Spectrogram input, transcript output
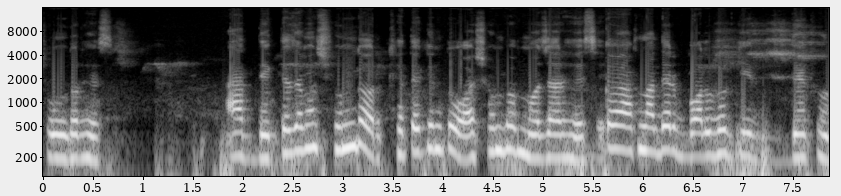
সুন্দর হয়েছে। আর দেখতে যেমন সুন্দর, খেতে কিন্তু অসম্ভব মজার হয়েছে। তো আপনাদের বলব কি, দেখুন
